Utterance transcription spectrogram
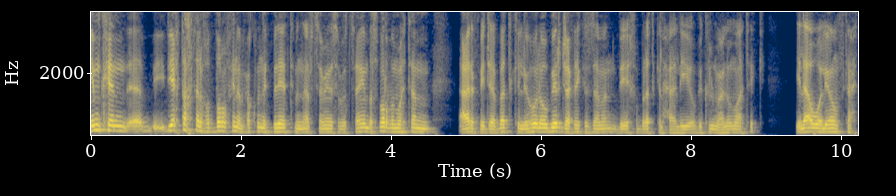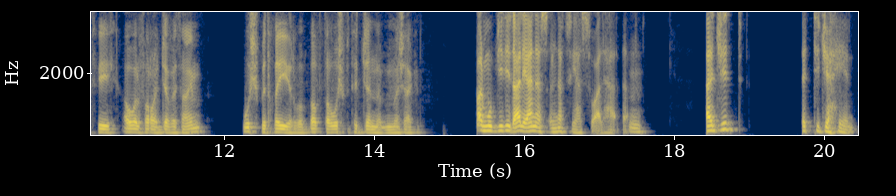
يمكن آه، تختلف الظروف هنا بحكم إنك بديت من 1997 بس برضو مهتم أعرف إجابتك اللي هو لو بيرجع فيك الزمن بخبرتك الحالية وبكل معلوماتك إلى أول يوم فتحت فيه أول فرع جافا تايم وش بتغير بالضبط أو وش بتتجنب من مشاكل؟ السؤال مو بجديد علي أنا أسأل نفسي هالسؤال هذا. مم. أجد اتجاهين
